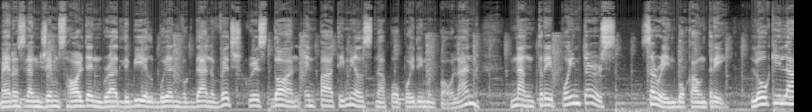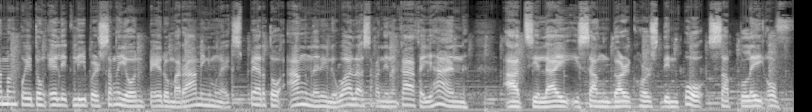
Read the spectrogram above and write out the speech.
Mayroon silang James Harden, Bradley Beal, Boyan Bogdanovic, Chris Dunn, and Patty Mills na po pwedeng magpaulan ng 3-pointers sa Rainbow Country. Loki lamang po itong LA Clippers sa ngayon pero maraming mga eksperto ang naniniwala sa kanilang kakayahan at sila'y isang dark horse din po sa playoff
